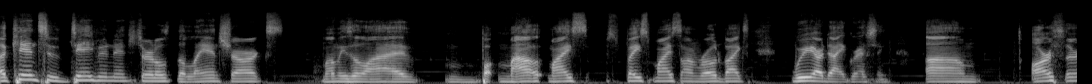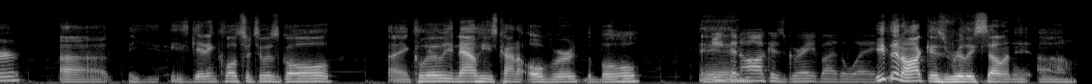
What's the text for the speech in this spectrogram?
akin to Teenage Mutant Ninja Turtles, the Land Sharks, Mummies Alive, b- mou- mice, space mice on road bikes. We are digressing. Um, Arthur, uh, he, he's getting closer to his goal, and clearly now he's kind of over the bull. And Ethan Hawke is great, by the way. Ethan Hawke is really selling it. Um,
